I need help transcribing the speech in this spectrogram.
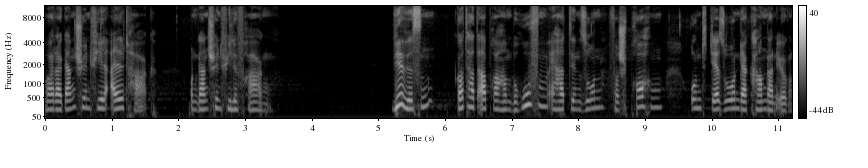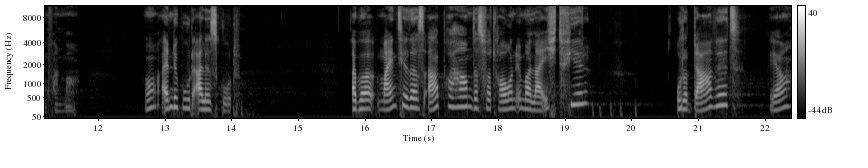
war da ganz schön viel Alltag und ganz schön viele Fragen. Wir wissen, Gott hat Abraham berufen, er hat den Sohn versprochen und der Sohn, der kam dann irgendwann mal. Ende gut, alles gut. Aber meint ihr, dass Abraham das Vertrauen immer leicht fiel? Oder David, ja,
